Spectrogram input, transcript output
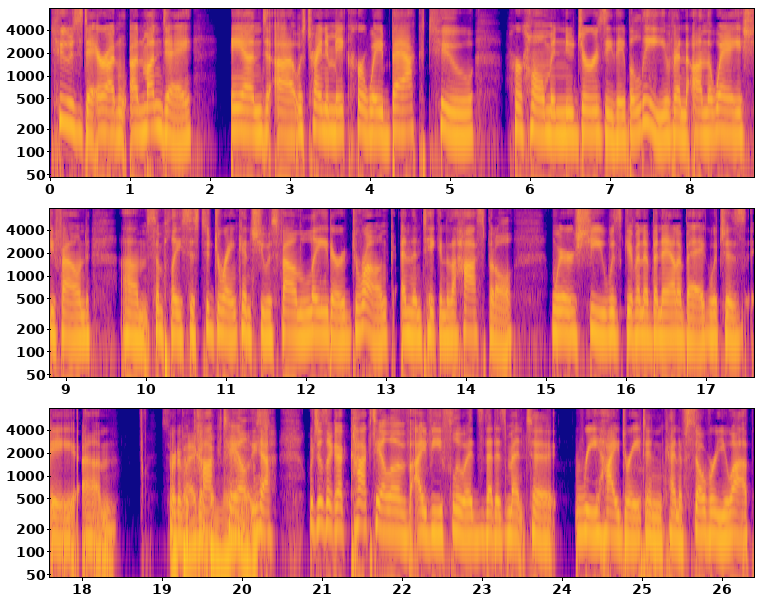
Tuesday or on, on Monday, and uh, was trying to make her way back to her home in New Jersey, they believe. And on the way, she found um, some places to drink, and she was found later drunk and then taken to the hospital where she was given a banana bag, which is a um, sort A of a bag of cocktail. yeah. Which is like a cocktail of IV fluids that is meant to rehydrate and kind of sober you up.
